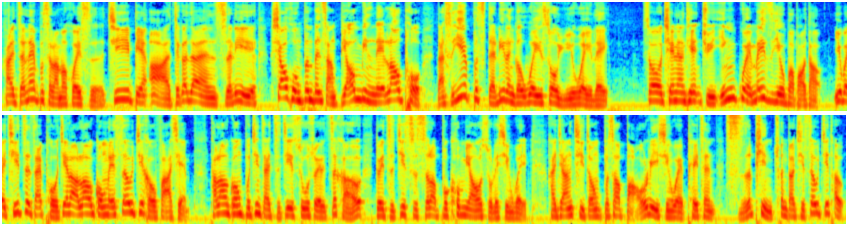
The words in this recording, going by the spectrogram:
还真的不是那么回事。即便啊，这个人是你小红本本上标明的老婆，但是也不是得你能够为所欲为的。说前两天，据英国《每日邮报》报道，一位妻子在破解了老公的手机后，发现她老公不仅在自己熟睡之后对自己实施了不可描述的行为，还将其中不少暴力行为拍成视频存到其手机头。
